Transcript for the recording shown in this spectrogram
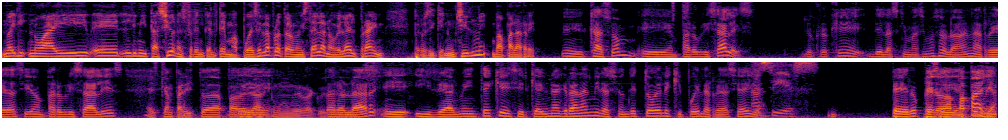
no hay, no hay eh, limitaciones frente al tema. Puede ser la protagonista de la novela del Prime, pero si tiene un chisme, va para la red. Eh, caso eh, Amparo Grisales. Yo creo que de las que más hemos hablado en la red ha sido Amparo Grisales. Es que Amparito da para hablar eh, como un. Para hablar, eh, y realmente hay que decir que hay una gran admiración de todo el equipo de la red hacia ella. Así es. Pero, pues, Pero papaya.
